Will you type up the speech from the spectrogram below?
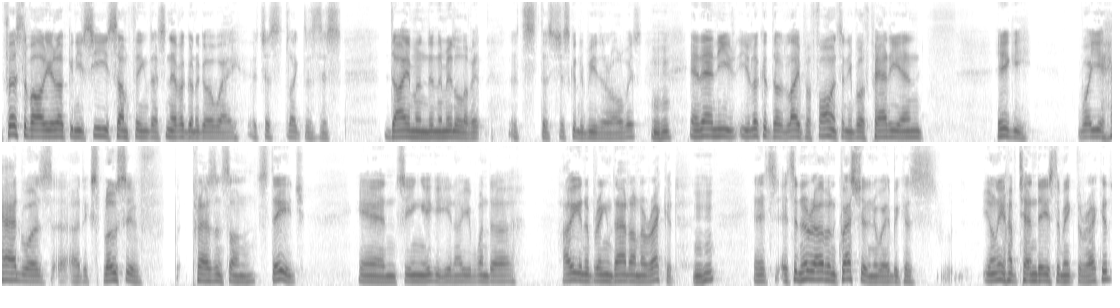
first of all, you look and you see something that's never going to go away. It's just like there's this diamond in the middle of it. It's that's just going to be there always. Mm-hmm. And then you you look at the live performance, and you both Patti and Iggy. What you had was an explosive presence on stage, and seeing Iggy, you know, you wonder how are you going to bring that on a record. Mm-hmm. And it's it's an irrelevant question in a way because you only have ten days to make the record.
